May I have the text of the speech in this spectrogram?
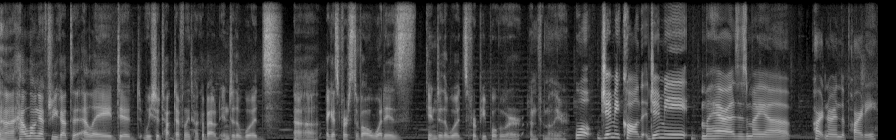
uh, how long after you got to LA did we should talk, definitely talk about Into the Woods? Uh, I guess first of all, what is Into the Woods for people who are unfamiliar? well Jimmy called it Jimmy Maheras is my uh, partner in the party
